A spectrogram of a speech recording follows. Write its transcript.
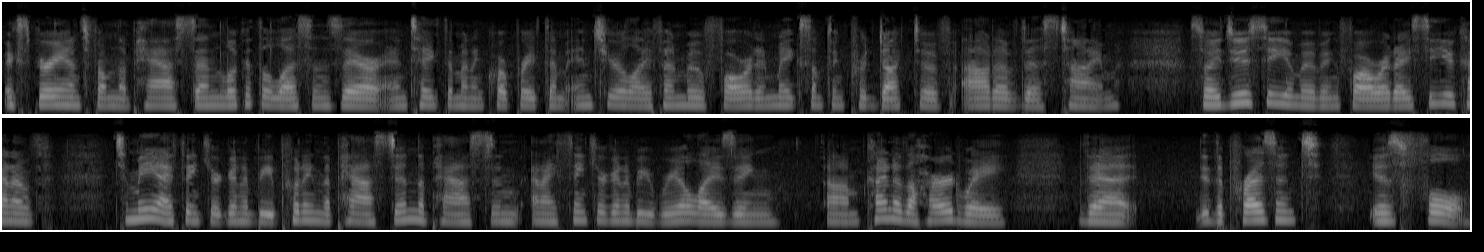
experience from the past and look at the lessons there and take them and incorporate them into your life and move forward and make something productive out of this time. So I do see you moving forward. I see you kind of, to me, I think you're going to be putting the past in the past and, and I think you're going to be realizing um, kind of the hard way that the present is full.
